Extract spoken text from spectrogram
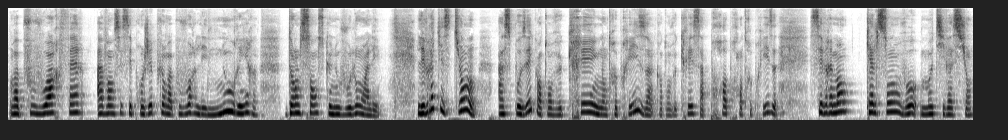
on va pouvoir faire avancer ces projets, plus on va pouvoir les nourrir dans le sens que nous voulons aller. Les vraies questions à se poser quand on veut créer une entreprise, quand on veut créer sa propre entreprise, c'est vraiment quelles sont vos motivations?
